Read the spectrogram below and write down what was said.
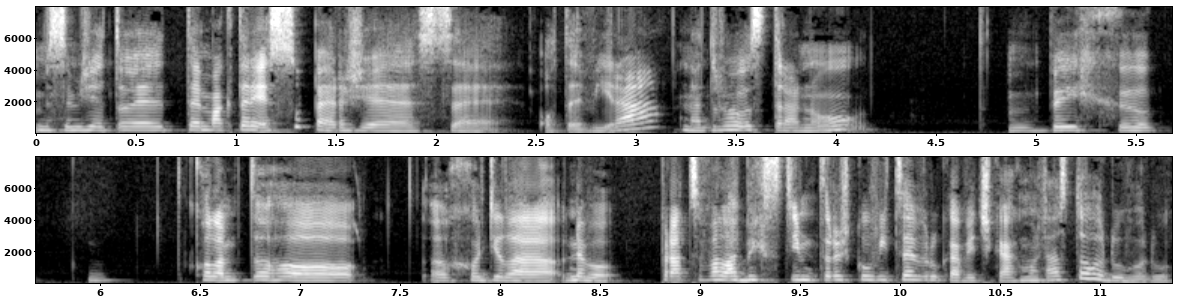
myslím, že to je téma, které je super, že se otevírá. Na druhou stranu bych kolem toho chodila, nebo pracovala bych s tím trošku více v rukavičkách, možná z toho důvodu,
